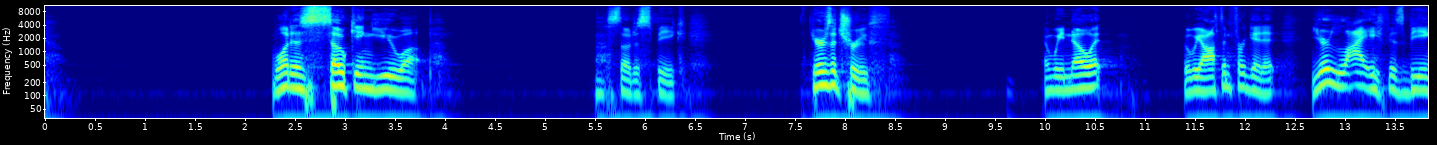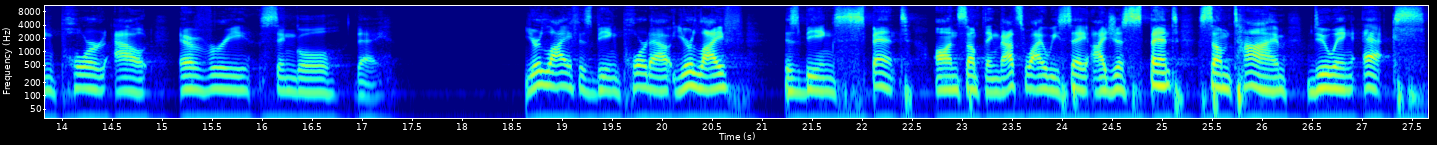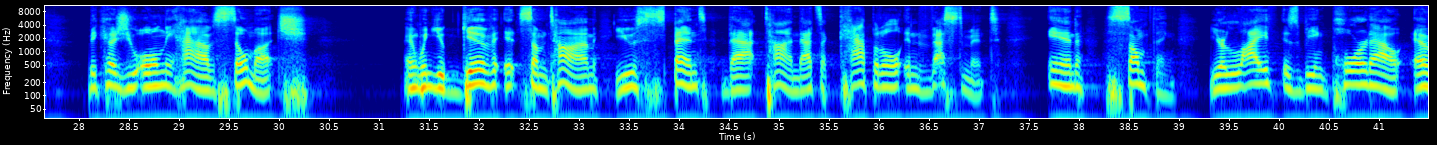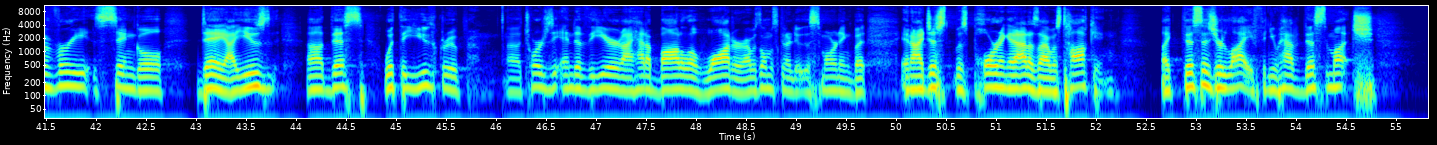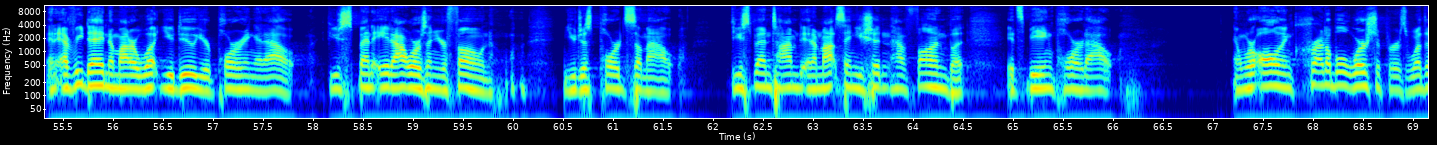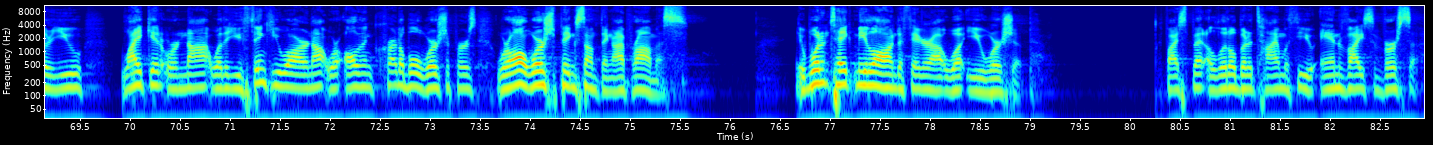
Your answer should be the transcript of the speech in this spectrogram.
What is soaking you up, so to speak? Here's the truth and we know it, but we often forget it. Your life is being poured out every single day. Your life is being poured out. Your life is being spent on something. That's why we say, I just spent some time doing X, because you only have so much. And when you give it some time, you spent that time. That's a capital investment in something. Your life is being poured out every single day. I used uh, this with the youth group uh, towards the end of the year, and I had a bottle of water. I was almost going to do it this morning, but and I just was pouring it out as I was talking. Like this is your life, and you have this much, and every day, no matter what you do, you're pouring it out. If you spend eight hours on your phone, you just poured some out. If you spend time, and I'm not saying you shouldn't have fun, but it's being poured out. And we're all incredible worshipers, whether you like it or not, whether you think you are or not, we're all incredible worshipers. We're all worshiping something, I promise. It wouldn't take me long to figure out what you worship if I spent a little bit of time with you, and vice versa.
